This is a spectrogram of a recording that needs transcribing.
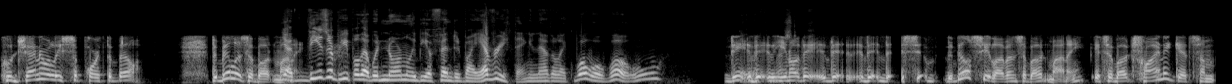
who generally support the bill. The bill is about money. Yeah, these are people that would normally be offended by everything, and now they're like, whoa, whoa, whoa. The, the, you know the the, the the bill C11 is about money. It's about trying to get some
